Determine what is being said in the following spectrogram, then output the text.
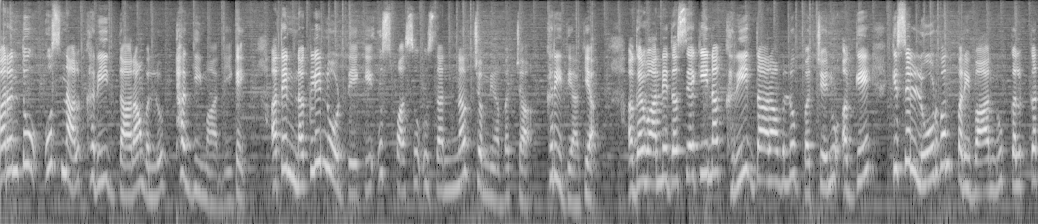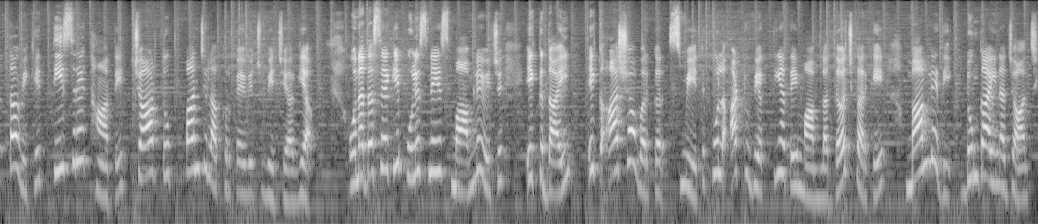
ਪਰੰਤੂ ਉਸ ਨਾਲ ਖਰੀਦਦਾਰਾਂ ਵੱਲੋਂ ਠੱਗੀ ਮਾਰ ਲਈ ਗਈ ਅਤੇ ਨਕਲੀ ਨੋਟ ਦੇ ਕੇ ਉਸ ਪਾਸੋਂ ਉਸ ਦਾ ਨਵ ਜੰਮਿਆ ਬੱਚਾ ਖਰੀਦਿਆ ਗਿਆ। ਅਗਰਵਾਲ ਨੇ ਦੱਸਿਆ ਕਿ ਇਹਨਾਂ ਖਰੀਦਦਾਰਾਂ ਵੱਲੋਂ ਬੱਚੇ ਨੂੰ ਅੱਗੇ ਕਿਸੇ ਲੋੜਵੰਦ ਪਰਿਵਾਰ ਨੂੰ ਕਲਕੱਤਾ ਵਿਖੇ ਤੀਸਰੇ ਥਾਂ ਤੇ 4 ਤੋਂ 5 ਲੱਖ ਰੁਪਏ ਵਿੱਚ ਵੇਚਿਆ ਗਿਆ। ਉਹਨਾਂ ਦੱਸਿਆ ਕਿ ਪੁਲਿਸ ਨੇ ਇਸ ਮਾਮਲੇ ਵਿੱਚ ਇੱਕ ਦਾਈ, ਇੱਕ ਆਸ਼ਾ ਵਰਕਰ ਸਮੇਤ ਕੁੱਲ 8 ਵਿਅਕਤੀਆਂ ਤੇ ਮਾਮਲਾ ਦਰਜ ਕਰਕੇ ਮਾਮਲੇ ਦੀ ਡੂੰਘਾਈ ਨਾਲ ਜਾਂਚ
